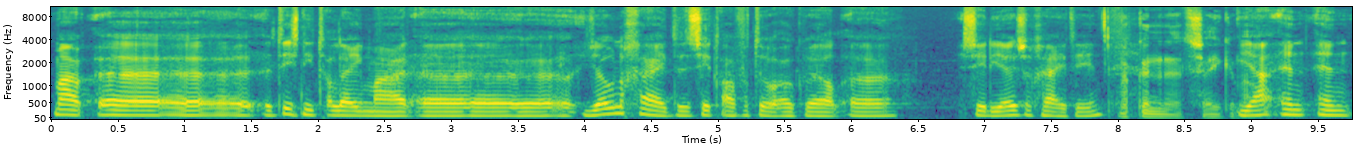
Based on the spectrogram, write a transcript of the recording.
Maar eh, het is niet alleen maar joligheid. Er zit af en toe ook wel serieuzigheid in. We kunnen het zeker wel. Ja, en, en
